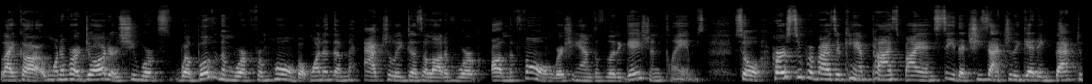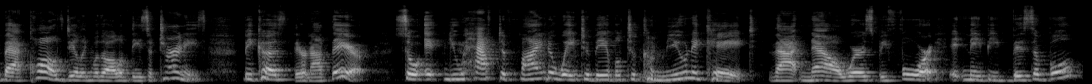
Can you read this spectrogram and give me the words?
like our, one of our daughters, she works. Well, both of them work from home, but one of them actually does a lot of work on the phone where she handles litigation claims. So her supervisor can't pass by and see that she's actually getting back to back calls dealing with all of these attorneys because they're not there. So it, you have to find a way to be able to communicate that now, whereas before it may be visible.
